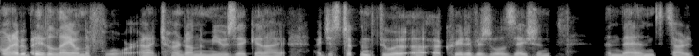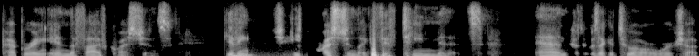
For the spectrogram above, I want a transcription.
I want everybody to lay on the floor. And I turned on the music and I, I just took them through a, a creative visualization and then started peppering in the five questions giving Mhm. each question like 15 minutes. And because it was like a two hour workshop,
